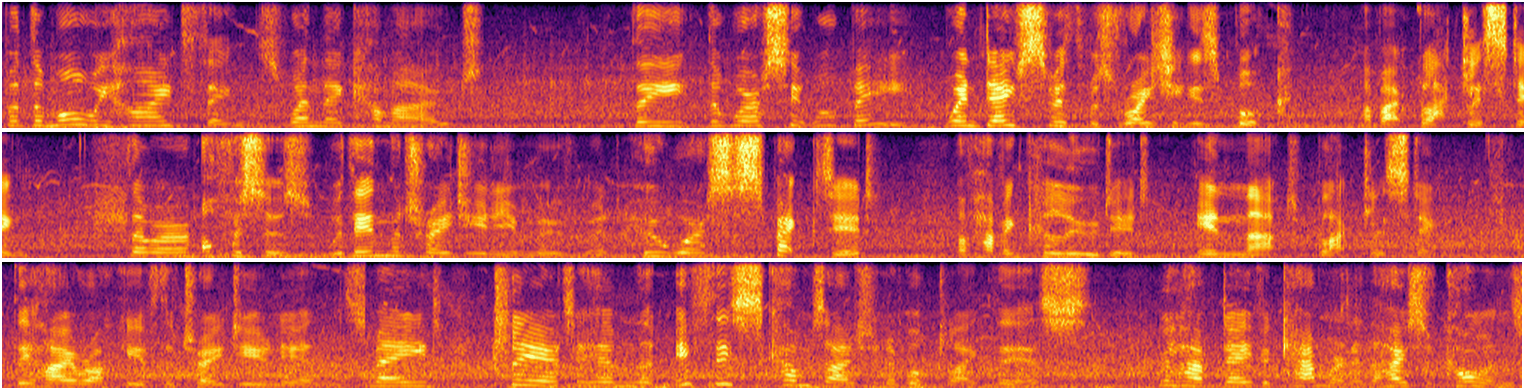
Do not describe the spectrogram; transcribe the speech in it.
But the more we hide things when they come out, the, the worse it will be. When Dave Smith was writing his book about blacklisting, there were officers within the trade union movement who were suspected of having colluded in that blacklisting. The hierarchy of the trade unions made clear to him that if this comes out in a book like this, we'll have David Cameron in the House of Commons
